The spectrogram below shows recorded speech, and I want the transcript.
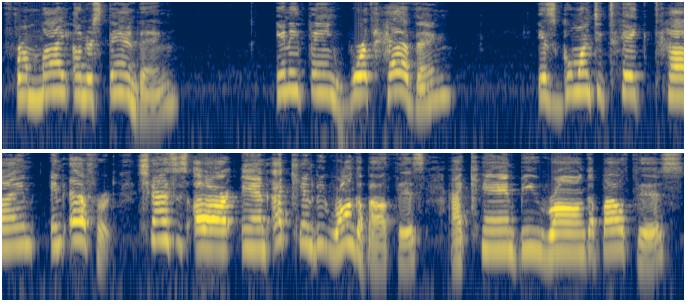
From my understanding, anything worth having is going to take time and effort. Chances are, and I can be wrong about this, I can be wrong about this.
